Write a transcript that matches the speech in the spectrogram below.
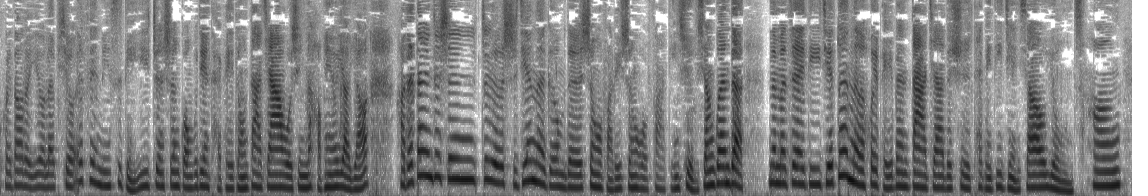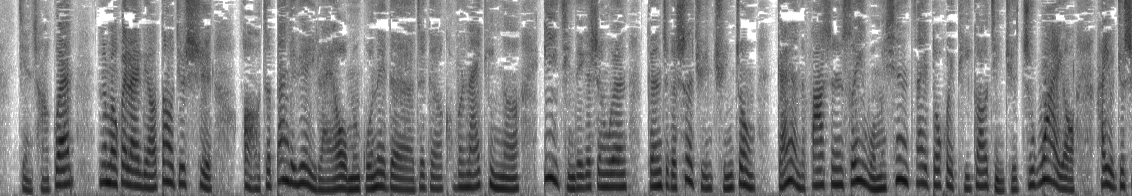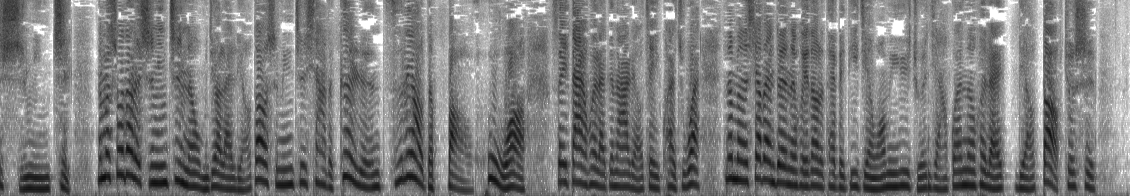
回到了也有来听 FM 零四点一正声广播电台，陪同大家，我是你的好朋友瑶瑶。好的，当然这是这个时间呢，跟我们的生活法律、生活法庭是有相关的。那么在第一阶段呢，会陪伴大家的是台北地检萧永昌检察官，那么会来聊到就是。哦，这半个月以来哦，我们国内的这个 COVID-19 呢，疫情的一个升温，跟这个社群群众感染的发生，所以我们现在都会提高警觉之外哦，还有就是实名制。那么说到了实名制呢，我们就要来聊到实名制下的个人资料的保护、哦，所以大家会来跟大家聊这一块之外，那么下半段呢，回到了台北地检王明玉主任检察官呢，会来聊到就是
